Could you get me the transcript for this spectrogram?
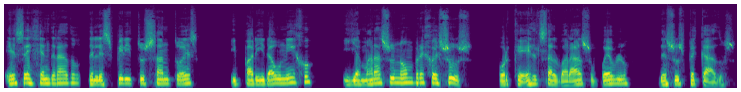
es engendrado del Espíritu Santo es, y parirá un hijo, y llamará su nombre Jesús, porque él salvará a su pueblo de sus pecados.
